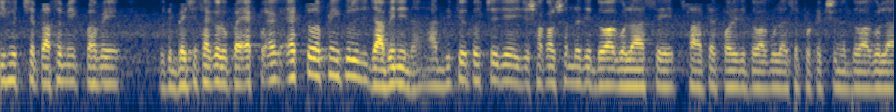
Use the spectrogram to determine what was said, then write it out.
ই হচ্ছে প্রাথমিকভাবে যদি বেঁচে থাকার উপায়, এক তো আপনি এগুলো যে যাবেনই না, আর দ্বিতীয়ত হচ্ছে যে, এই যে সকাল সন্ধ্যা যে দোয়াগুলো আছে, সালাতের পরে যে দোয়াগুলো আছে প্রোটেকশনের দোয়াগুলা,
